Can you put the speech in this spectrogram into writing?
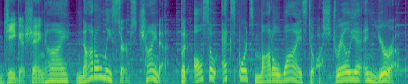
Giga Shanghai not only serves China, but also exports Model Ys to Australia and Europe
